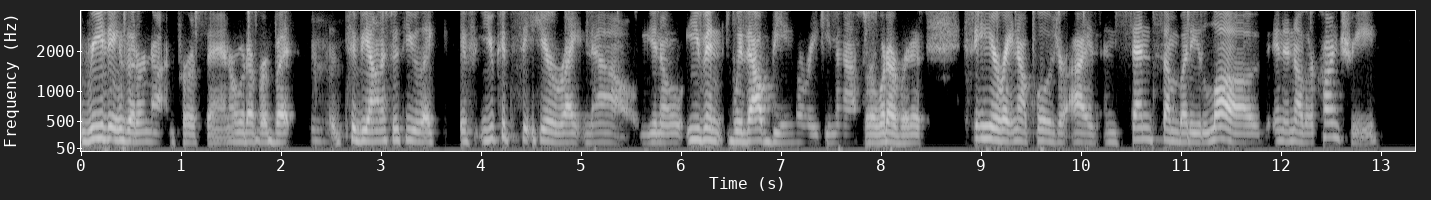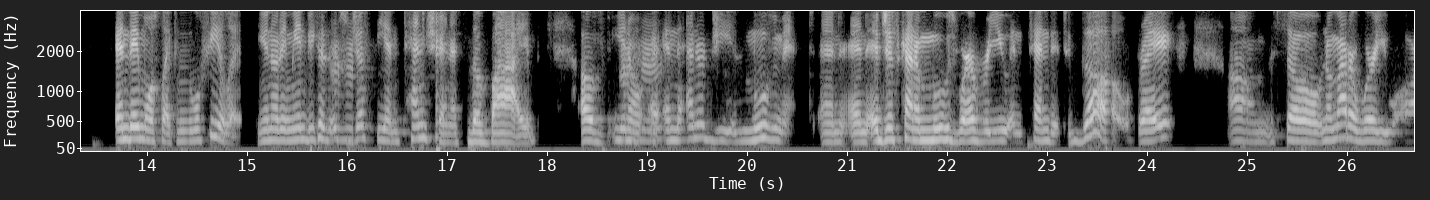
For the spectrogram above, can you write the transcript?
readings that are not in person or whatever but mm-hmm. to be honest with you like if you could sit here right now you know even without being a reiki master or whatever it is sit here right now close your eyes and send somebody love in another country and they most likely will feel it you know what i mean because mm-hmm. it's just the intention it's the vibe of you know mm-hmm. and the energy is movement and and it just kind of moves wherever you intend it to go right um so no matter where you are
